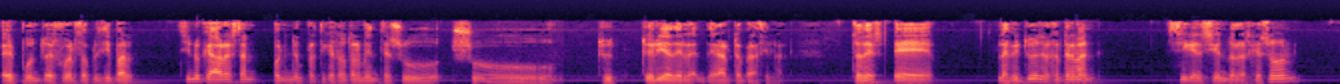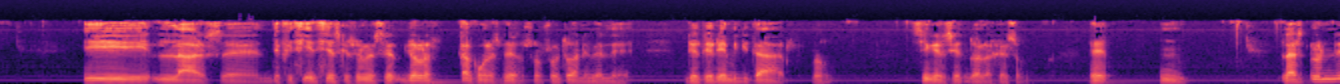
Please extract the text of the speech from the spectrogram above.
el punto de esfuerzo principal, sino que ahora están poniendo en práctica totalmente su, su, teoría del arte operacional. Entonces, eh, las virtudes del ejército alemán siguen siendo las que son y las eh, deficiencias que suelen ser, yo las, tal como las veo, son sobre todo a nivel de, de teoría militar, ¿no? Siguen siendo las que son. ¿eh? Mm.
